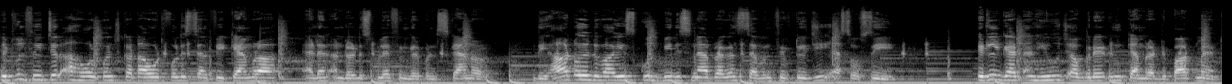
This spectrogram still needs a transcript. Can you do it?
It will feature a hole punch cutout for the selfie camera and an under-display fingerprint scanner. The heart of the device could be the Snapdragon 750G SoC. It will get a huge upgrade in camera department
